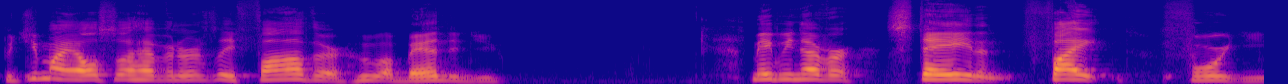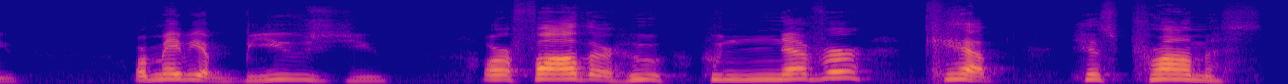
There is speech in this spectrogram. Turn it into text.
but you might also have an earthly father who abandoned you. Maybe never stayed and fight for you or maybe abused you, or a father who, who never kept his promise.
